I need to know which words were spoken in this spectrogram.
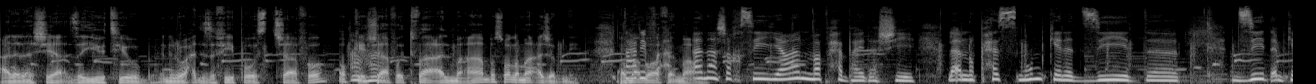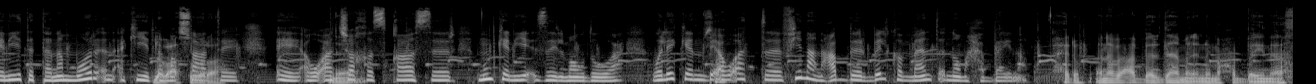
على الأشياء زي يوتيوب انه الواحد إذا في post شافه okay أها. شافه تفاعل معاه بس والله ما عجبني أو ما بوافق معه أنا شخصيا ما بحب هيدا الشيء لأنه بحس ممكن تزيد تزيد إمكانية التنمر إن أكيد لو لما. بتعطي إيه أوقات نعم. شخص قاصر ممكن يأذي الموضوع ولكن صح. بأوقات فينا نعبر بال comment إنه ما حبينا حلو أنا بعبر دائما إنه ما حبينا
